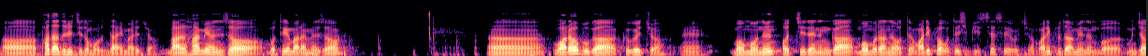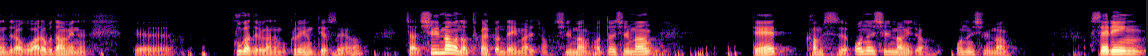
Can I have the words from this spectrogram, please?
어, 받아들일지도 모른다 이 말이죠. 말하면서 뭐 어떻게 말하면서 어, whatever가 그거 있죠. 예. 뭐뭐는 어찌 되는가 뭐뭐라는 어떤 와리프하고 뜻이 비슷했어요. 그렇죠? 와리프 다음에는 뭐 문장들하고 whatever 다음에는 그 구가 들어가는 뭐 그런 형태였어요. 자, 실망은 어떻게 할 건데 이 말이죠. 실망. 어떤 실망? that comes 오는 실망이죠. 오는 실망. setting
